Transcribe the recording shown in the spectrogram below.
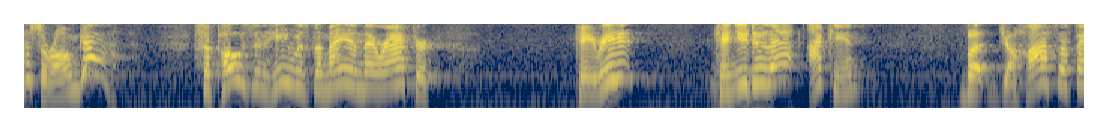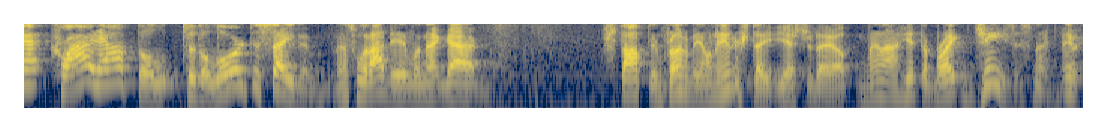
That's the wrong guy. Supposing he was the man they were after. Can you read it? Can you do that? I can. But Jehoshaphat cried out to the Lord to save him. That's what I did when that guy stopped in front of me on the interstate yesterday. Oh, man, I hit the brake. Jesus' name. Anyway.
